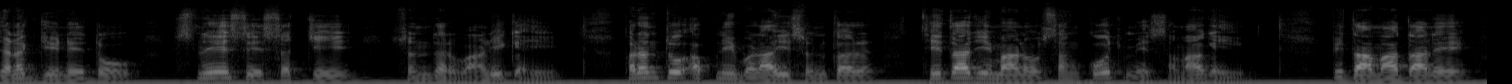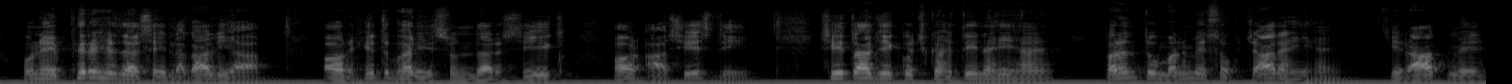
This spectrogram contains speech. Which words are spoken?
जनक जी ने तो स्नेह से सच्ची सुंदर वाणी कही, परंतु अपनी बड़ाई सुनकर सीताजी मानो संकोच में समा गई। पिता माता ने उन्हें फिर हृदय से लगा लिया और हित भरी सुंदर सीख और आशीष दी। सीता जी कुछ कहती नहीं हैं, परंतु मन में सोचा रही हैं कि रात में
